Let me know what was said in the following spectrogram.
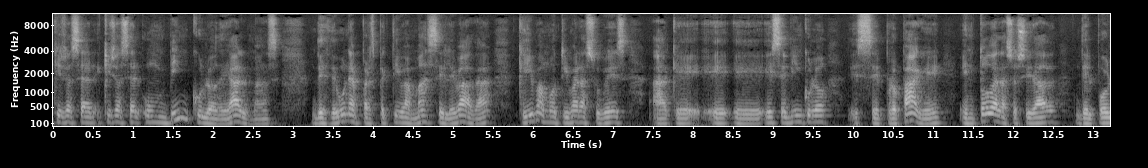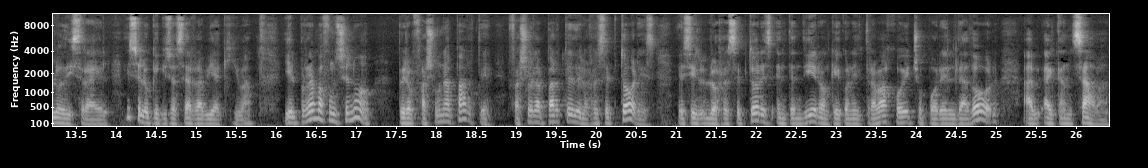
quiso, hacer, quiso hacer un vínculo de almas desde una perspectiva más elevada que iba a motivar a su vez a que eh, eh, ese vínculo se propague en toda la sociedad del pueblo de Israel. Eso es lo que quiso hacer Rabbi Akiva. Y el programa funcionó pero falló una parte, falló la parte de los receptores. Es decir, los receptores entendieron que con el trabajo hecho por el dador alcanzaba.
